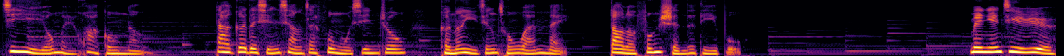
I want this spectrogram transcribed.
记忆有美化功能。大哥的形象在父母心中可能已经从完美到了封神的地步。每年忌日，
